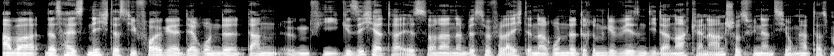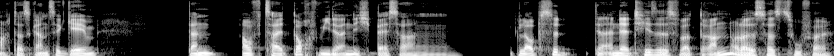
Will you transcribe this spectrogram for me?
aber das heißt nicht, dass die Folge der Runde dann irgendwie gesicherter ist, sondern dann bist du vielleicht in einer Runde drin gewesen, die danach keine Anschlussfinanzierung hat. Das macht das ganze Game dann auf Zeit doch wieder nicht besser. Mhm. Glaubst du, an der These ist was dran oder ist das Zufall?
